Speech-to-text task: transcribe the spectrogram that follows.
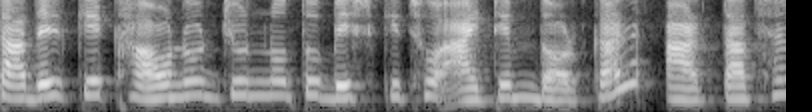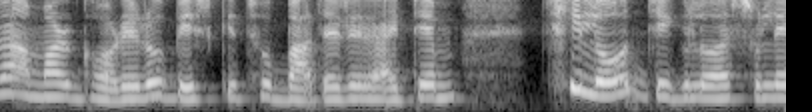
তাদেরকে খাওয়ানোর জন্য তো বেশ কিছু আইটেম দরকার। আর তাছাড়া আমার ঘরেরও বেশ কিছু বাজারের আইটেম ছিল যেগুলো আসলে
